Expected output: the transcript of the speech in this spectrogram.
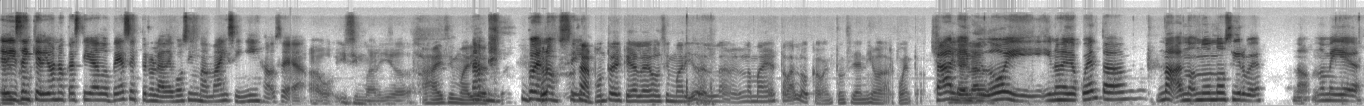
Que dicen que Dios no castiga dos veces, pero la dejó sin mamá y sin hija, o sea, Ah, oh, y sin marido. Ajá, y sin marido. También. bueno, Pero, sí. O sea, al punto de que ella la dejó sin marido, la, la madre estaba loca, entonces ya ni iba a dar cuenta. Chale, enviudó y, y no se dio cuenta. No, no, no, no sirve. No, no me llega.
